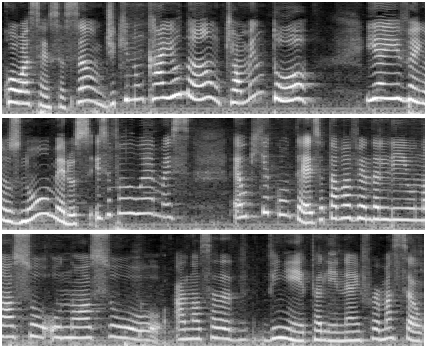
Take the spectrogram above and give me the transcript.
com a sensação de que não caiu, não, que aumentou. E aí vem os números e você fala, ué, mas é o que, que acontece? Eu tava vendo ali o nosso, o nosso, a nossa vinheta ali, né, a informação.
